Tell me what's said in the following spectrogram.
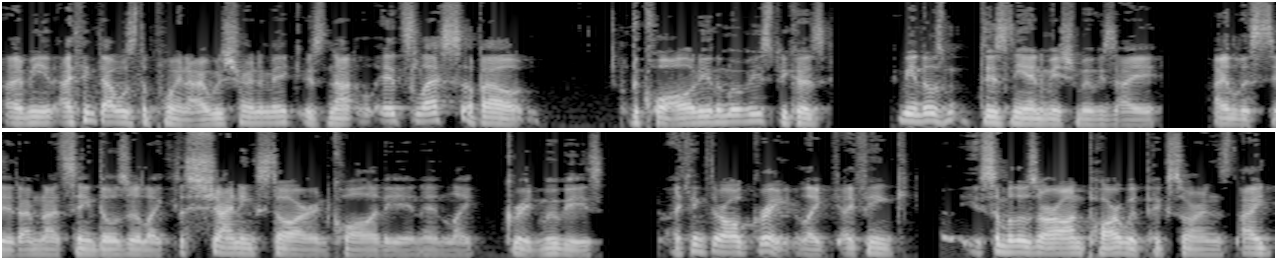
I mean, I think that was the point I was trying to make. Is not it's less about the quality of the movies because I mean those Disney animation movies I I listed. I'm not saying those are like the shining star in quality and, and like great movies. I think they're all great. Like I think some of those are on par with Pixar, and I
